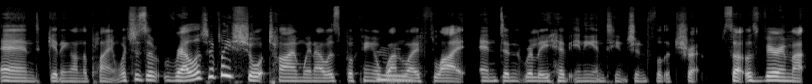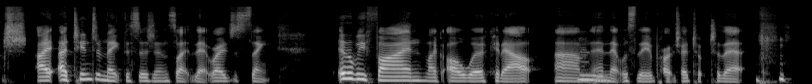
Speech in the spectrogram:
and getting on the plane, which is a relatively short time when I was booking a mm. one way flight and didn't really have any intention for the trip. So it was very much, I, I tend to make decisions like that where I just think it'll be fine, like I'll work it out. Um, mm. And that was the approach I took to that.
